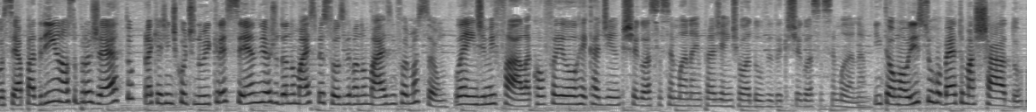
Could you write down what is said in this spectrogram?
Você apadrinha nosso projeto para que a gente continue crescendo e ajudando mais pessoas, levando mais informação. Wendy, me fala, qual foi o recadinho que chegou essa semana aí pra gente, ou a dúvida que chegou essa semana? Então, Maurício Roberto Machado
